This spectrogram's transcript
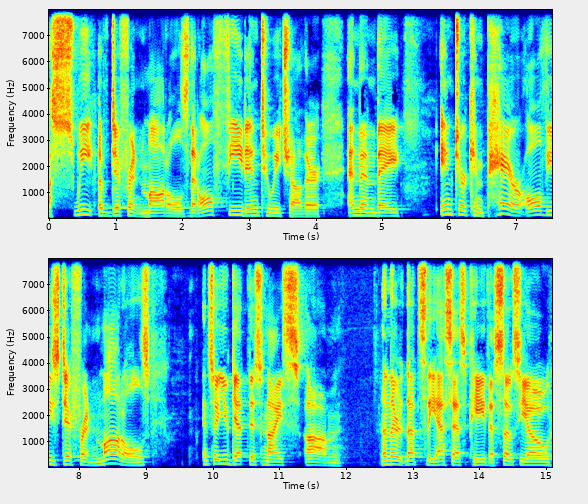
a suite of different models that all feed into each other, and then they intercompare all these different models. And so you get this nice, um, and there, that's the SSP, the socio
